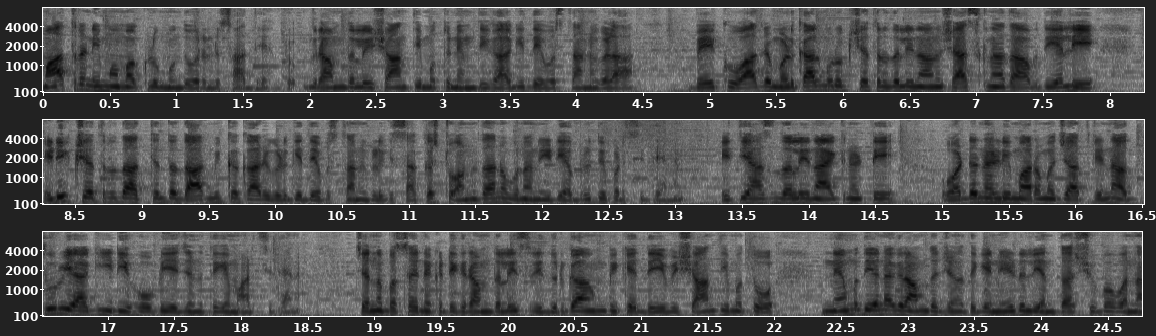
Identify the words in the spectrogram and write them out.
ಮಾತ್ರ ನಿಮ್ಮ ಮಕ್ಕಳು ಮುಂದುವರಲು ಸಾಧ್ಯ ಎಂದರು. ಗ್ರಾಮದಲ್ಲಿ ಶಾಂತಿ ಮತ್ತು ನೆಮ್ಮದಿಗಾಗಿ ದೇವಸ್ಥಾನಗಳ ಬೇಕು. ಆದರೆ ಮೊಳಕಾಲ್ಮೂರು ಕ್ಷೇತ್ರದಲ್ಲಿ ನಾನು ಶಾಸಕನಾದ ಅವಧಿಯಲ್ಲಿ ಇಡೀ ಕ್ಷೇತ್ರದ ಅತ್ಯಂತ ಧಾರ್ಮಿಕ ಕಾರ್ಯಗಳಿಗೆ, ದೇವಸ್ಥಾನಗಳಿಗೆ ಸಾಕಷ್ಟು ಅನುದಾನವನ್ನು ನೀಡಿ ಅಭಿವೃದ್ಧಿಪಡಿಸಿದ್ದೇನೆ. ಇತಿಹಾಸದಲ್ಲಿ ನಾಯಕನಟ್ಟಿ, ವಡ್ಡನಹಳ್ಳಿ ಮಾರಮ್ಮ ಜಾತ್ರೆಯನ್ನು ಅದ್ದೂರಿಯಾಗಿ ಇಡೀ ಹೋಬಳಿಯ ಜನತೆಗೆ ಮಾಡಿಸಿದ್ದೇನೆ. ಚನ್ನಬಸಯ್ಯನಕಟ್ಟಿ ಗ್ರಾಮದಲ್ಲಿ ಶ್ರೀ ದುರ್ಗಾಂಬಿಕೆ ದೇವಿ ಶಾಂತಿ ಮತ್ತು ನೆಮ್ಮದಿಯನ್ನ ಗ್ರಾಮದ ಜನತೆಗೆ ನೀಡಲಿ ಅಂತ ಶುಭವನ್ನ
